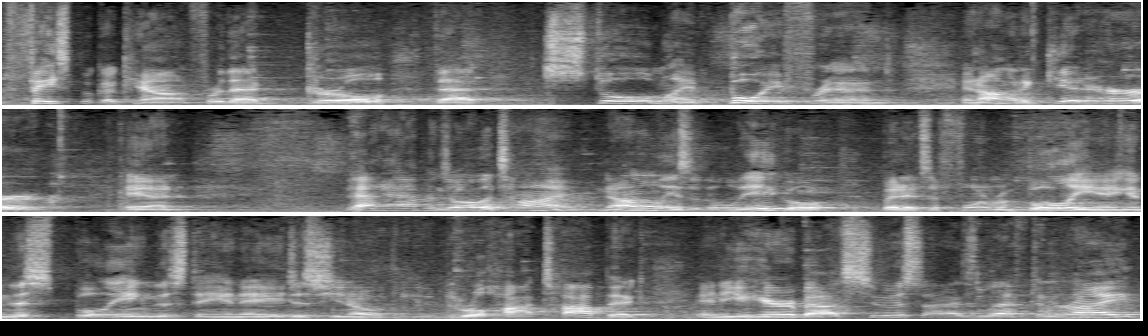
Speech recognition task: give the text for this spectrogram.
Facebook account for that girl that stole my boyfriend, and I'm going to get her. And that happens all the time. Not only is it illegal, but it's a form of bullying, and this bullying this day and age is, you know, the real hot topic. And you hear about suicides left and right.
